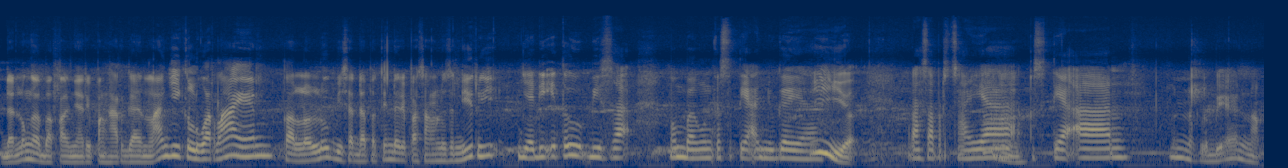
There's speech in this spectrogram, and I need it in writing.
Dan lu nggak bakal nyari penghargaan lagi keluar lain kalau lu bisa dapetin dari pasangan lu sendiri. Jadi itu bisa membangun kesetiaan juga ya. Iya, Rasa percaya, kesetiaan. bener lebih enak.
